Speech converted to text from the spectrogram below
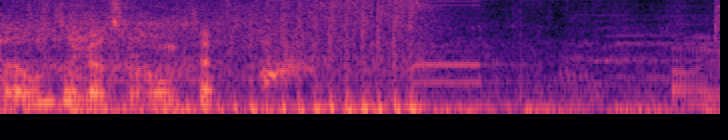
Also unten ganz viele Punkte. Komm, ich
